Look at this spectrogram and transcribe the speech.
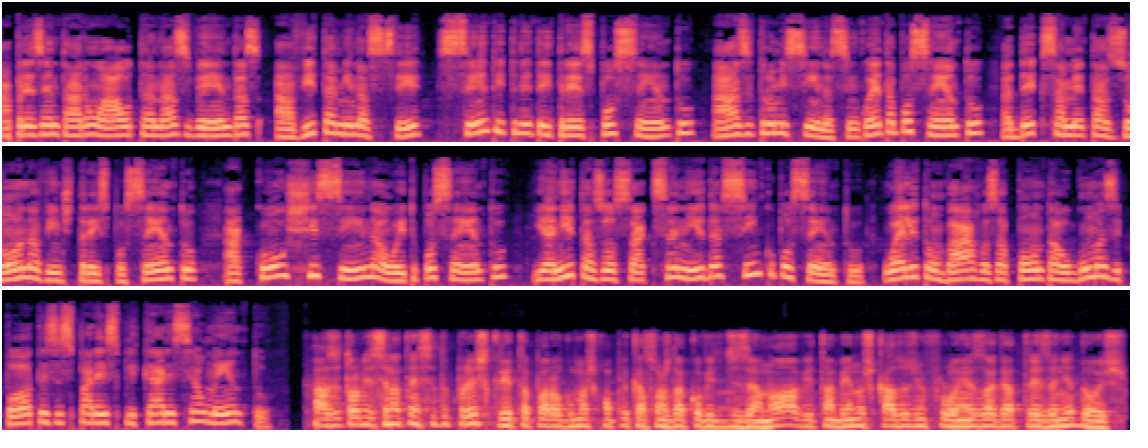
apresentaram alta nas vendas a vitamina C, 133%, a azitromicina, 50%, a dexametasona, 23%, a colchicina, 8% e a nitazoxaxanida, 5%. Wellington Barros aponta algumas hipóteses para explicar esse aumento. A azitromicina tem sido prescrita para algumas complicações da Covid-19 e também nos casos de influenza H3N2.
